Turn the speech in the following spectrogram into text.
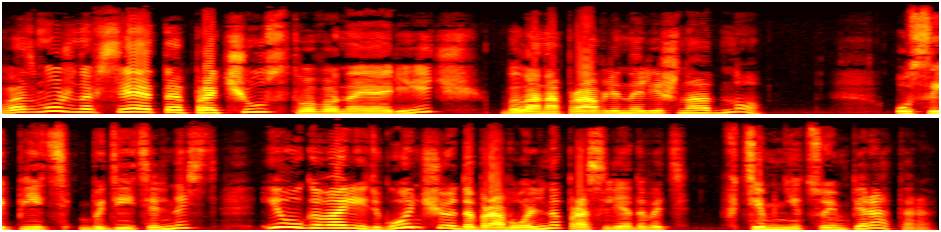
Возможно, вся эта прочувствованная речь была направлена лишь на одно — усыпить бдительность и уговорить гончую добровольно проследовать в темницу императора.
